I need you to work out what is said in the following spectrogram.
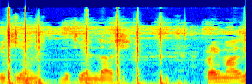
btn btn dash primary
